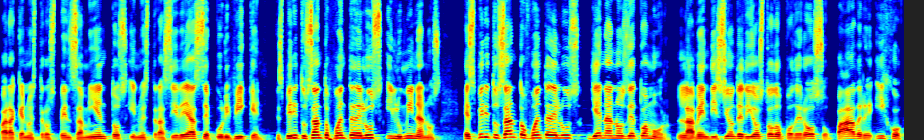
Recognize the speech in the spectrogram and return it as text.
para que nuestros pensamientos y nuestras ideas se purifiquen. Espíritu Santo, fuente de luz, ilumínanos. Espíritu Santo, fuente de luz, llénanos de tu amor. La bendición de Dios Todopoderoso, Padre, Hijo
